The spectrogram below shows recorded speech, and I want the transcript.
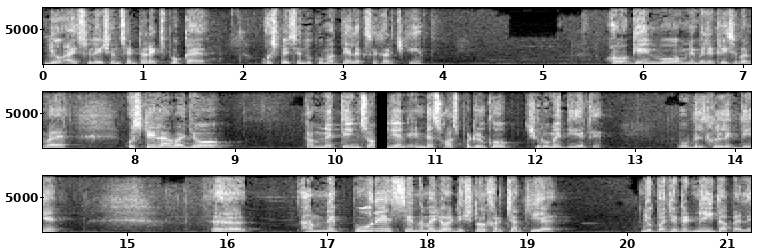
جو آئسولیشن سینٹر ایکسپو کا ہے، اس پہ سندھ حکومت نے الگ سے خرچ کیے۔ اور اگین وہ ہم نے ملٹری سے بنوایا اس کے علاوہ جو ہم نے تین سو ملین انڈس ہاسپٹل کو شروع میں دیے تھے، وہ بالکل لکھ دیے۔ ہم نے پورے سندھ میں جو ایڈیشنل خرچہ کیا ہے، جو بجٹڈ نہیں تھا پہلے،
